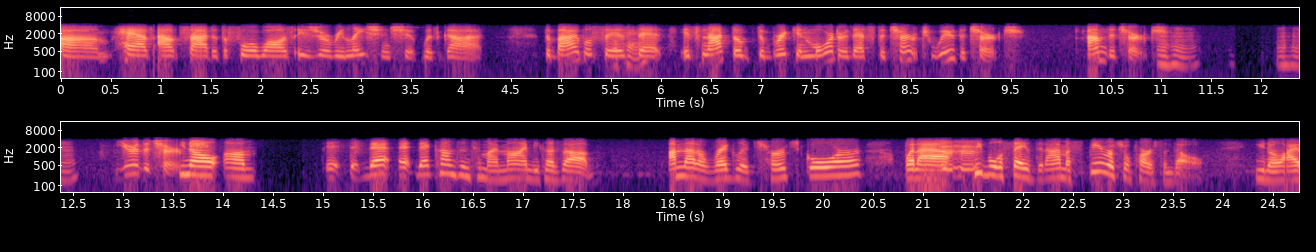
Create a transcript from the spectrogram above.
um, have outside of the four walls is your relationship with God. The Bible says okay. that it's not the the brick and mortar that's the church. We're the church. I'm the church. Mhm. Mhm. You're the church. You know, um it, that that comes into my mind because uh I'm not a regular church goer, but I mm-hmm. people will say that I'm a spiritual person though. You know, I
